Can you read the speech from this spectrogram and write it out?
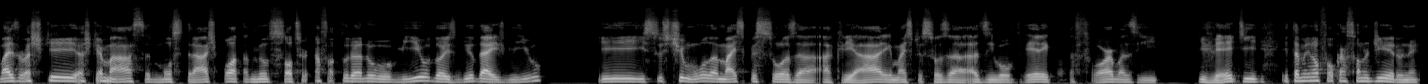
Mas eu acho que acho que é massa mostrar, tipo, ó, tá, meu software tá faturando mil, dois mil, dez mil, e isso estimula mais pessoas a, a criarem, mais pessoas a, a desenvolverem plataformas e, e ver que. E também não focar só no dinheiro, né?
